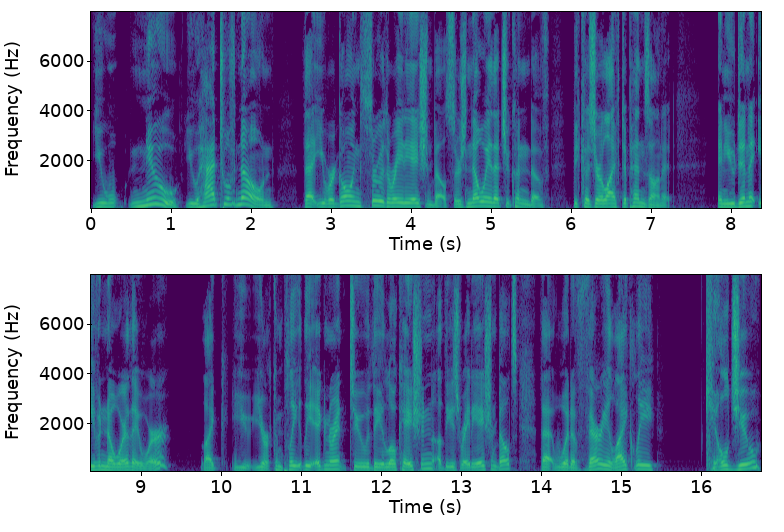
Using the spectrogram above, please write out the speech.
You knew, you had to have known that you were going through the radiation belts. There's no way that you couldn't have because your life depends on it. And you didn't even know where they were? Like you you're completely ignorant to the location of these radiation belts that would have very likely killed you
